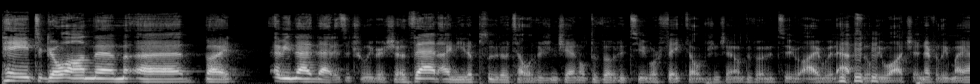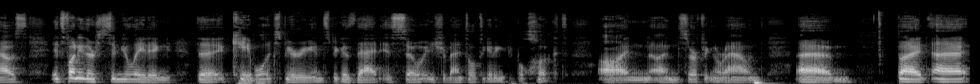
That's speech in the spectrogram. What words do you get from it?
paid to go on them. Uh, but I mean, that that is a truly great show. That I need a Pluto television channel devoted to, or fake television channel devoted to. I would absolutely watch it. Never leave my house. It's funny they're simulating the cable experience because that is so instrumental to getting people hooked on on surfing around. Um, but uh,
